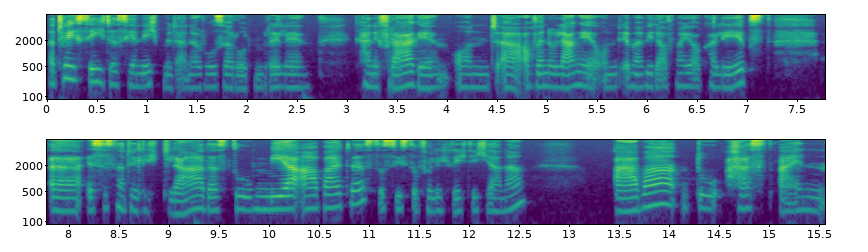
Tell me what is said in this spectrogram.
Natürlich sehe ich das hier nicht mit einer rosaroten Brille, keine Frage. Und äh, auch wenn du lange und immer wieder auf Mallorca lebst, äh, ist es natürlich klar, dass du mehr arbeitest. Das siehst du völlig richtig, Jana. Aber du hast ein,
